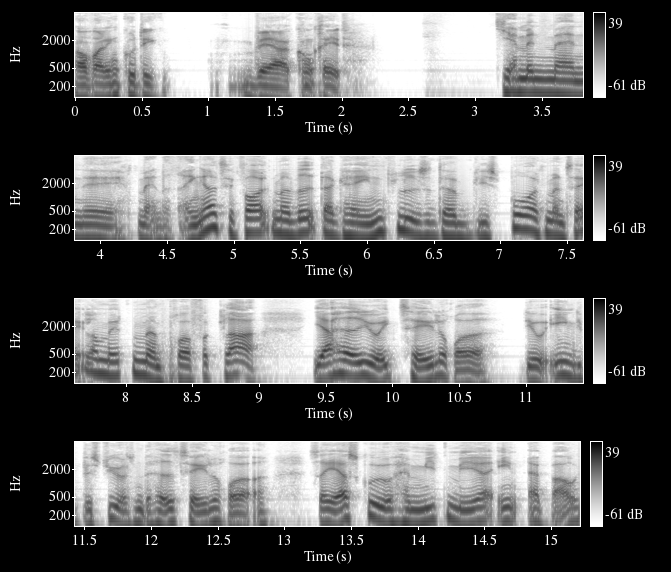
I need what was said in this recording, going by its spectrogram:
Og hvordan kunne det være konkret? Jamen, man, øh, man ringer til folk, man ved, der kan have indflydelse, der bliver spurgt, man taler med dem, man prøver at forklare. Jeg havde jo ikke talerør. Det er jo egentlig bestyrelsen, der havde talerøret. Så jeg skulle jo have mit mere ind af bag,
